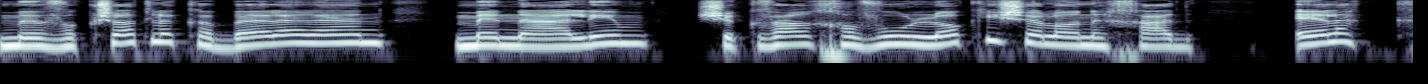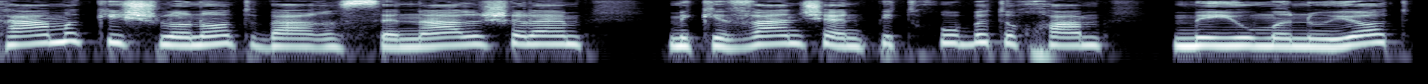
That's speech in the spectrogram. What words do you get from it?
מבקשות לקבל אליהן מנהלים שכבר חוו לא כישלון אחד, אלא כמה כישלונות בארסנל שלהם, מכיוון שהן פיתחו בתוכם מיומנויות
